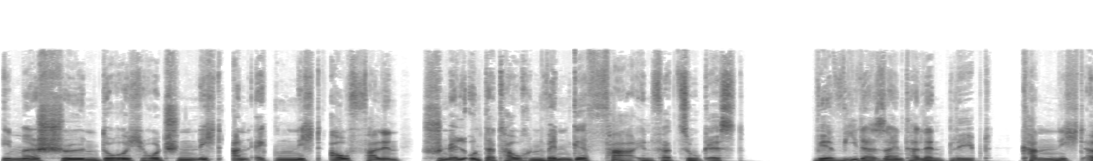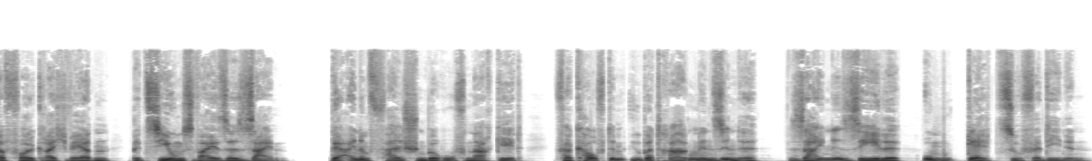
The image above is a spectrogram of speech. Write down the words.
Immer schön durchrutschen, nicht anecken, nicht auffallen, schnell untertauchen, wenn Gefahr in Verzug ist. Wer wieder sein Talent lebt, kann nicht erfolgreich werden bzw. sein. Wer einem falschen Beruf nachgeht, verkauft im übertragenen Sinne seine Seele, um Geld zu verdienen.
